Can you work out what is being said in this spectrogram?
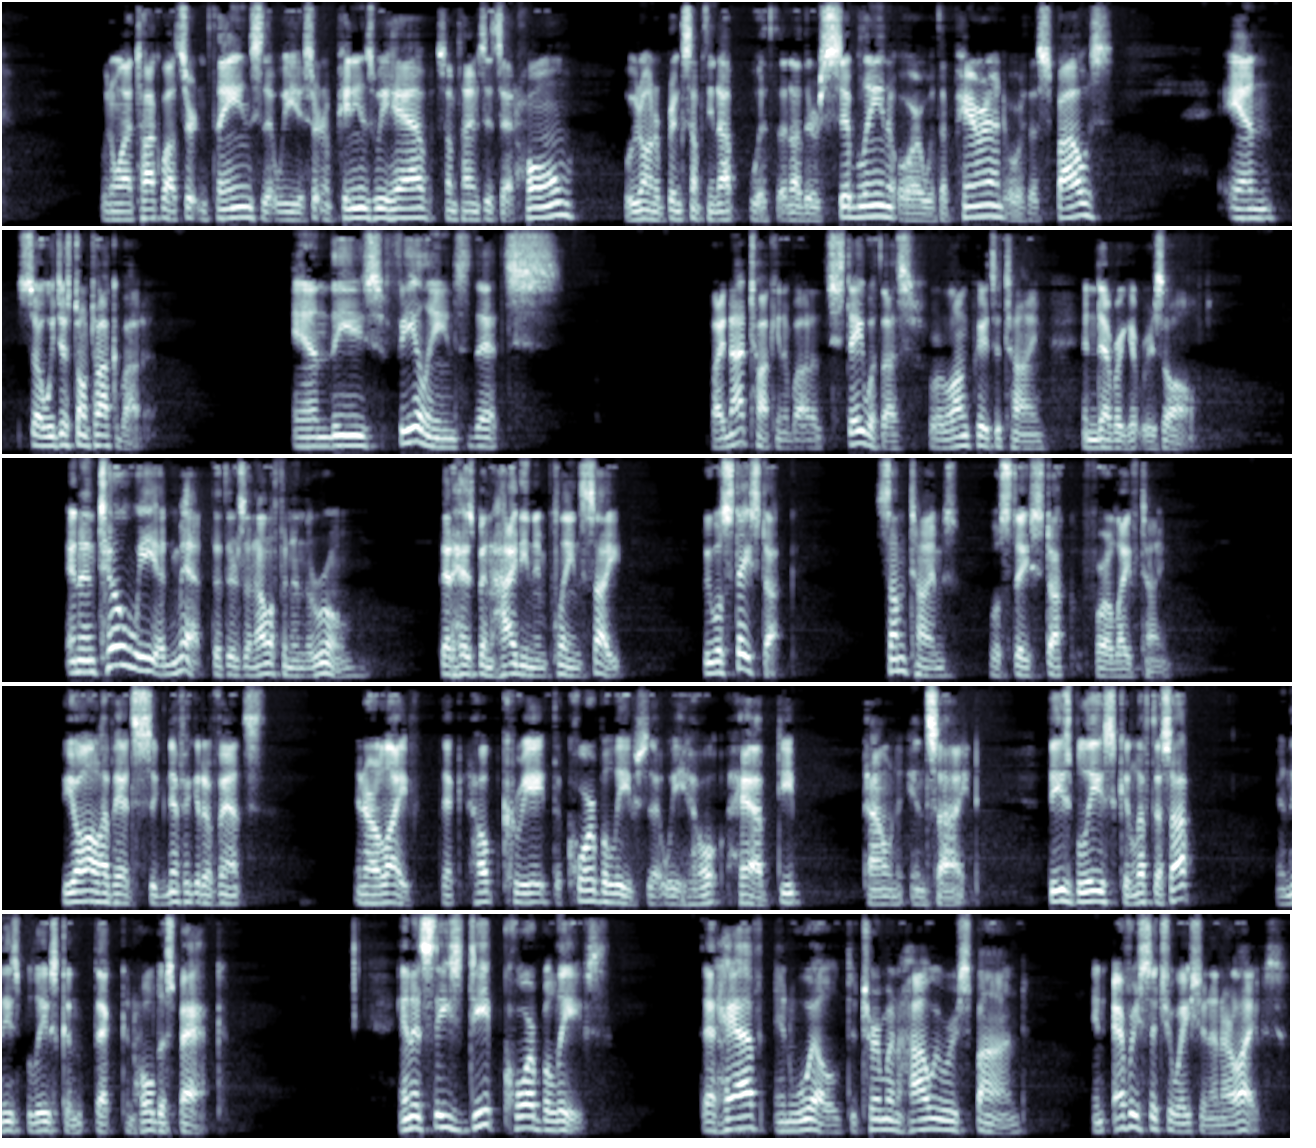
We don't want to talk about certain things that we, certain opinions we have. Sometimes it's at home. We don't want to bring something up with another sibling or with a parent or with a spouse. And so we just don't talk about it. And these feelings that, by not talking about it, stay with us for long periods of time and never get resolved. And until we admit that there's an elephant in the room that has been hiding in plain sight, we will stay stuck. Sometimes we'll stay stuck for a lifetime. We all have had significant events in our life that help create the core beliefs that we have deep down inside. These beliefs can lift us up, and these beliefs can, that can hold us back. And it's these deep core beliefs that have and will determine how we respond in every situation in our lives.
